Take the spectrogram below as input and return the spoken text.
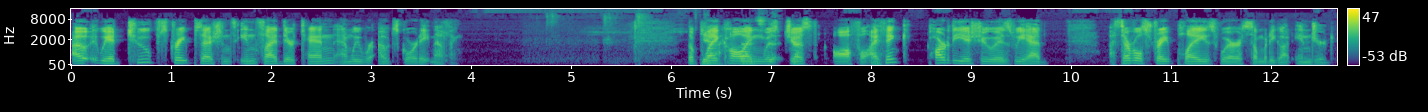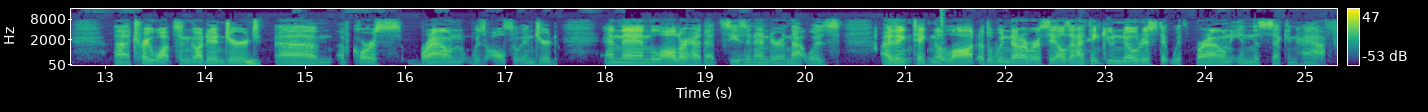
out, we had two straight possessions inside their 10, and we were outscored 8 nothing. The play Yeah, calling was the- just awful. I think part of the issue is we had several straight plays where somebody got injured. Uh, Trey Watson got injured. Um, of course, Brown was also injured, and then Lawler had that season ender, and that was, I think, taking a lot of the wind out of our sails. And I think you noticed it with Brown in the second half.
